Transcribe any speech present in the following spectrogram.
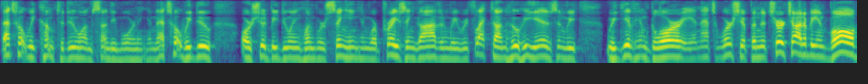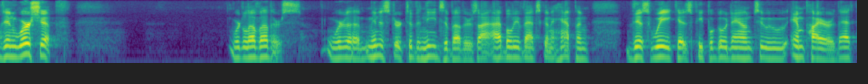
That's what we come to do on Sunday morning, and that's what we do or should be doing when we're singing and we're praising God and we reflect on who He is and we, we give Him glory, and that's worship. And the church ought to be involved in worship. We're to love others, we're to minister to the needs of others. I, I believe that's going to happen this week as people go down to Empire. That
